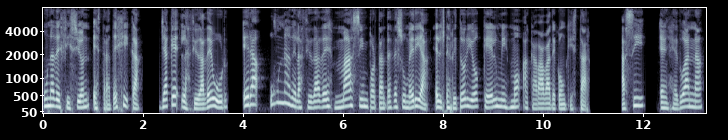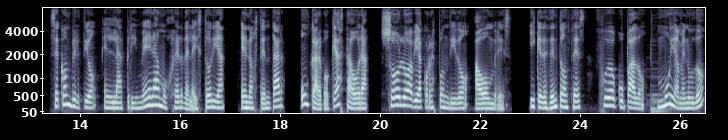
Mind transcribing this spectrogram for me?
una decisión estratégica, ya que la ciudad de Ur era una de las ciudades más importantes de Sumeria, el territorio que él mismo acababa de conquistar. Así, Enheduanna se convirtió en la primera mujer de la historia en ostentar un cargo que hasta ahora solo había correspondido a hombres y que desde entonces fue ocupado muy a menudo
